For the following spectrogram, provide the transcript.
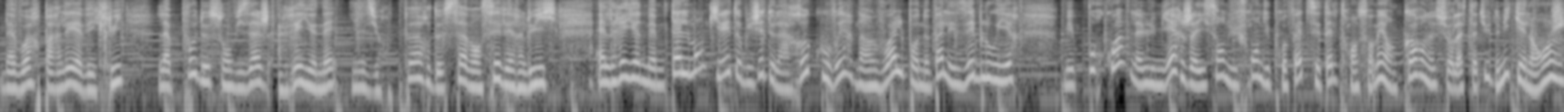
d'avoir parlé avec lui. La peau de son visage rayonnait. Ils peur de s'avancer vers lui. Elle rayonne même tellement qu'il est obligé de la recouvrir d'un voile pour ne pas les éblouir. Mais pourquoi la lumière jaillissant du front du prophète s'est-elle transformée en corne sur la statue de Michel-Ange?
